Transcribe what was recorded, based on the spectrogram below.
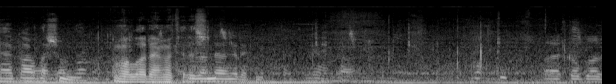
Hə, qardaşımdır. Vallahi rəhmət eləsin. Sizdən nə qədər Ayakkabılar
